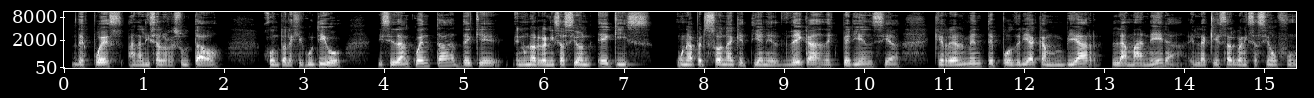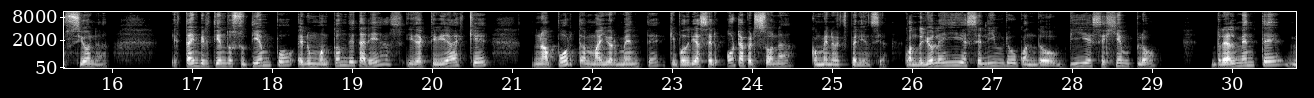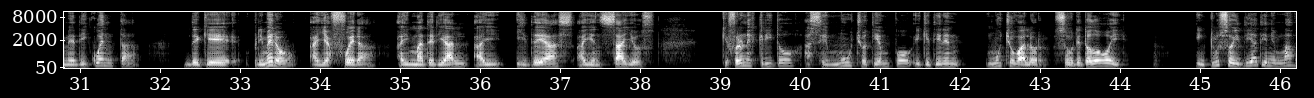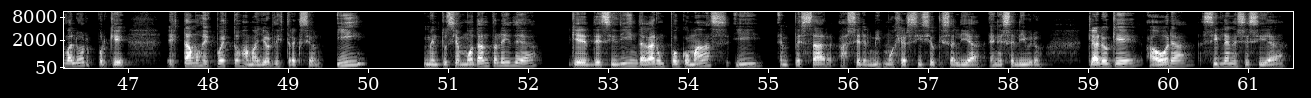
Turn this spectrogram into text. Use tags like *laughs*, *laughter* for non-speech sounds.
después analizan los resultados junto al ejecutivo y se dan cuenta de que en una organización X, una persona que tiene décadas de experiencia, que realmente podría cambiar la manera en la que esa organización funciona, está invirtiendo su tiempo en un montón de tareas y de actividades que no aportan mayormente, que podría ser otra persona con menos experiencia. Cuando yo leí ese libro, cuando vi ese ejemplo, realmente me di cuenta de que primero allá afuera hay material, hay ideas, hay ensayos que fueron escritos hace mucho tiempo y que tienen mucho valor, sobre todo hoy. Incluso hoy día tienen más valor porque estamos expuestos a mayor distracción. Y me entusiasmó tanto la idea que decidí indagar un poco más y empezar a hacer el mismo ejercicio que salía en ese libro. Claro que ahora sin la necesidad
